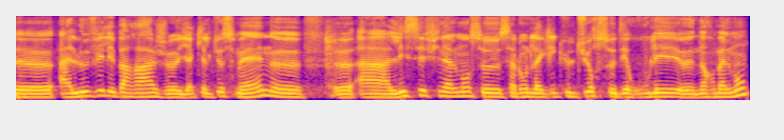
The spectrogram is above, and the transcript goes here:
euh, à lever les barrages euh, il y a quelques semaines, à laisser finalement ce salon de l'agriculture se dérouler normalement.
